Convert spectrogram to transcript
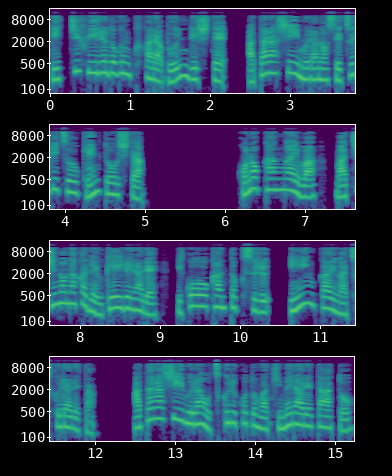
リッチフィールド軍区から分離して、新しい村の設立を検討した。この考えは町の中で受け入れられ、移行を監督する委員会が作られた。新しい村を作ることが決められた後、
